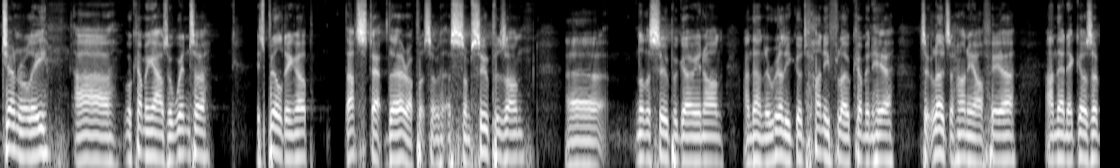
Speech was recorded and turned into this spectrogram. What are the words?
generally, uh, we're coming out of winter. It's building up. That step there, I put some, uh, some supers on, uh, another super going on, and then a really good honey flow coming here. Took loads of honey off here, and then it goes up,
